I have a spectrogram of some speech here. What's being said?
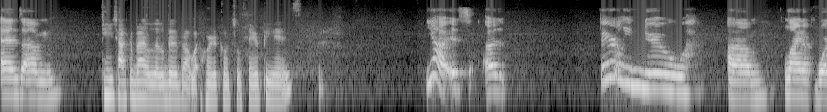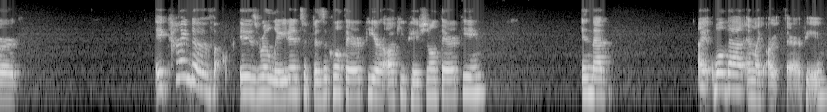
And um, can you talk about a little bit about what horticultural therapy is? Yeah, it's a fairly new um, line of work it kind of is related to physical therapy or occupational therapy in that I well that and like art therapy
